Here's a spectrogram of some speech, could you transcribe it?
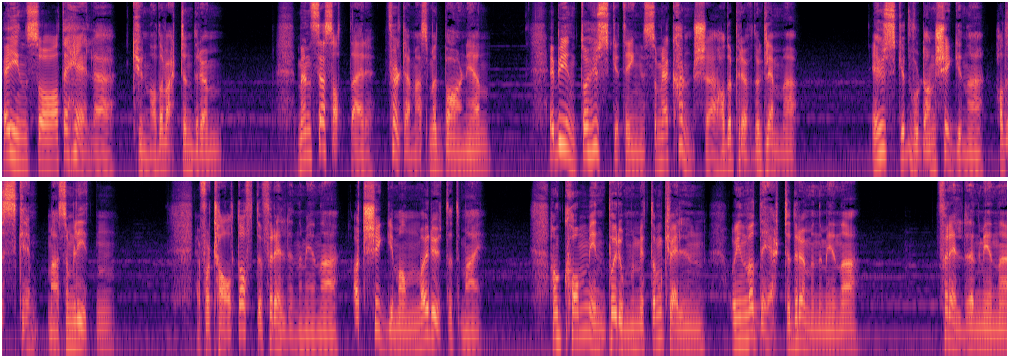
Jeg innså at det hele kun hadde vært en drøm. Mens jeg satt der, følte jeg meg som et barn igjen. Jeg begynte å huske ting som jeg kanskje hadde prøvd å glemme. Jeg husket hvordan skyggene hadde skremt meg som liten. Jeg fortalte ofte foreldrene mine at Skyggemannen var ute etter meg. Han kom inn på rommet mitt om kvelden og invaderte drømmene mine. Foreldrene mine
